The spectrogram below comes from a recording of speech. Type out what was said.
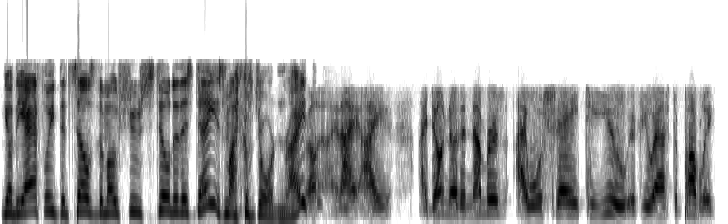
you know the athlete that sells the most shoes still to this day is Michael Jordan, right? Well, and I I I don't know the numbers. I will say to you if you ask the public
